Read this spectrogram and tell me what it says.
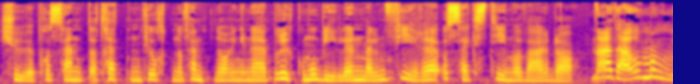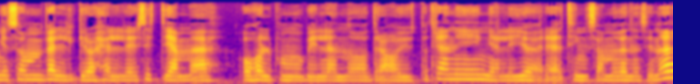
20% av 13-, 14- og 15-åringene bruker mobilen mellom fire og seks timer hver dag. Nei, Det er jo mange som velger å heller sitte hjemme å holde på mobilen enn å dra ut på trening eller gjøre ting sammen med vennene sine.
